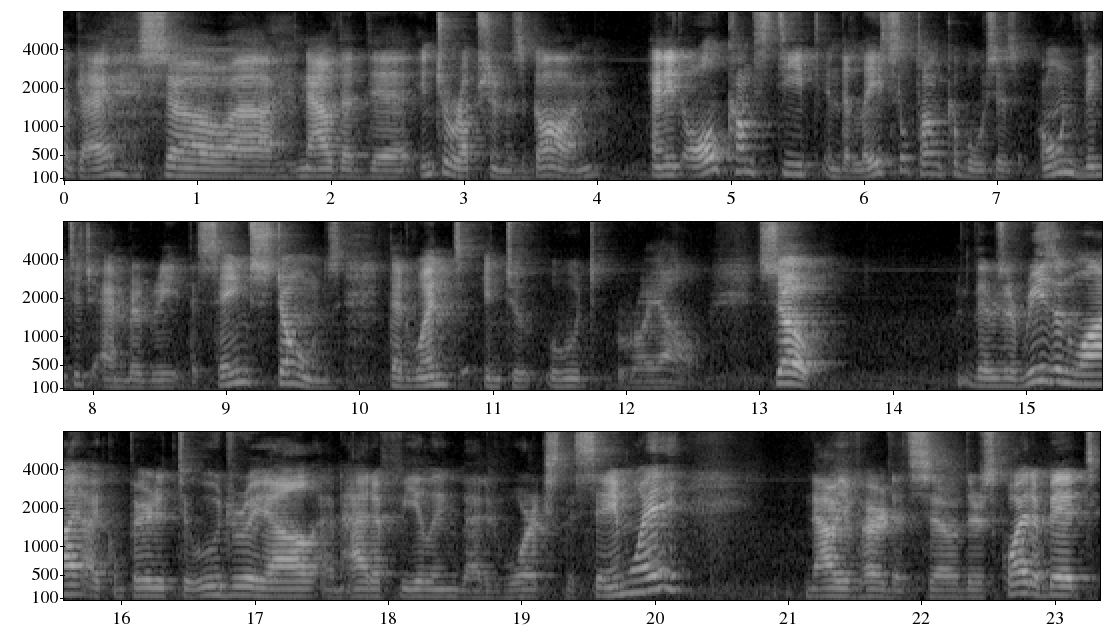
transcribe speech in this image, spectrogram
Okay, so uh, now that the interruption is gone, and it all comes steeped in the late Sultan Qaboos's own vintage ambergris, the same stones that went into Oud Royale. So, there's a reason why I compared it to Oud Royale and had a feeling that it works the same way. now you've heard it. So there's quite a bit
